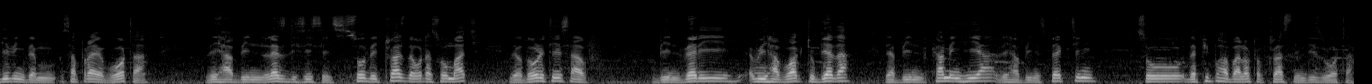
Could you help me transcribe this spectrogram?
giving them supply of water, there have been less diseases. So they trust the water so much. The authorities have been very, we have worked together. They have been coming here, they have been inspecting, so the people have a lot of trust in this water.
